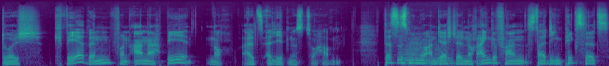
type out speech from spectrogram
Durchqueren von A nach B noch als Erlebnis zu haben. Das ist mir nur an der Mhm. Stelle noch eingefallen. Studying Pixels.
